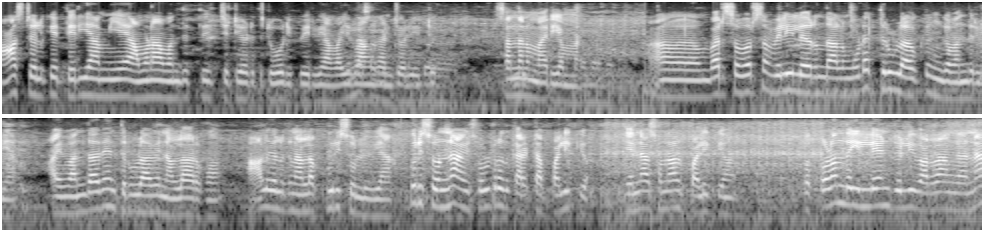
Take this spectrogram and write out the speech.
ஹாஸ்டலுக்கே தெரியாமையே அவனாக வந்து தீச்சட்டி எடுத்துகிட்டு ஓடி போயிடுவான் வைவாங்கன்னு சொல்லிட்டு. சந்தன மாரியம்மன். வருஷம் வருஷம் வெளியில் இருந்தாலும் கூட திருவிழாவுக்கு இங்கே வந்துடுவான் அவன் வந்தால் தான் திருவிழாவே நல்லாயிருக்கும். ஆளுகளுக்கு நல்லா குறி சொல்லுவான். குறி சொன்னால் அவன் சொல்கிறது கரெக்டாக பழிக்கும். என்ன சொன்னாலும் பழிக்கும். இப்போ குழந்தை இல்லைன்னு சொல்லி வர்றாங்கன்னா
